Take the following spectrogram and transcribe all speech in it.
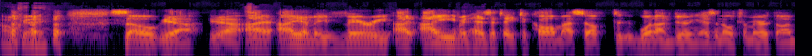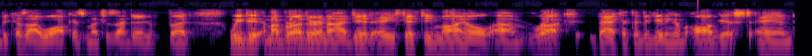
Okay. so yeah, yeah. I, I am a very I, I even hesitate to call myself to what I'm doing as an ultra marathon because I walk as much as I do. But we did my brother and I did a 50 mile um, ruck back at the beginning of August and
